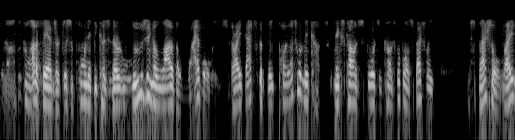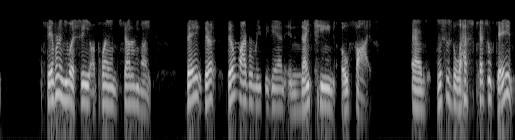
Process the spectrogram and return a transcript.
you know, I think a lot of fans are disappointed because they're losing a lot of the rivalries. Right, that's the big part. That's what makes makes college sports and college football especially special. Right, Stanford and USC are playing Saturday night. They their their rivalry began in 1905, and this is the last scheduled game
